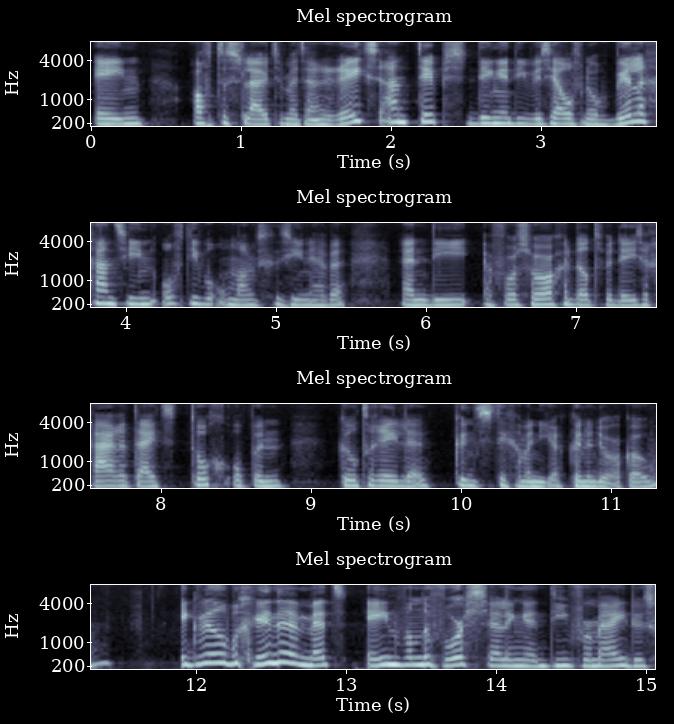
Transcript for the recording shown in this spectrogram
1 af te sluiten met een reeks aan tips. Dingen die we zelf nog willen gaan zien of die we onlangs gezien hebben. En die ervoor zorgen dat we deze rare tijd toch op een culturele, kunstige manier kunnen doorkomen. Ik wil beginnen met een van de voorstellingen die voor mij dus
